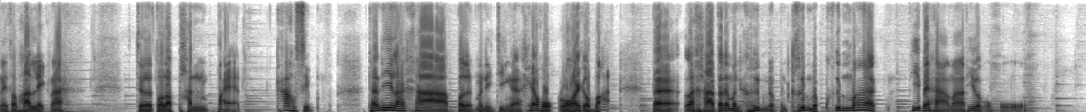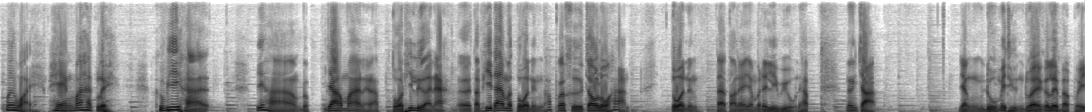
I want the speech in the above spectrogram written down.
ในสะพานเหล็กนะ เจอตัวละพันแปดเก้าสิบทั้งที่ราคาเปิดมันจริงๆอะแค่600กว่าบาท แต่ราคาตอนนั้นมันขึ้นนะมันขึ้นแบบขึ้นมาก พี่ไปหามาพี่แบบโอ้โห ไม่ไหว แพงมากเลย คือพี่หาพี่หาแบบยากมากเลยนะครับตัวที่เหลือนะเออแต่พี่ได้มาตัวหนึ่งครับก็คือเจ้าโลหานตัวหนึ่งแต่ตอนนี้ยังไม่ได้รีวิวนะครับ เนื่องจาก ยังดูไม่ถึงด้วยก็เลยแบบเฮ้ย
